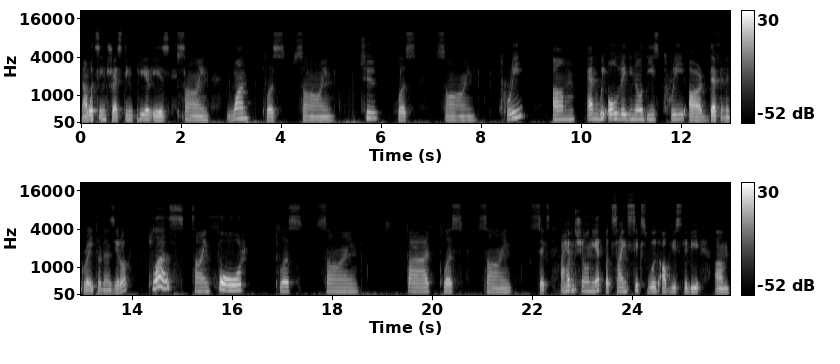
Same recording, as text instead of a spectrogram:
now what's interesting here is sine 1 plus sine 2 plus sine 3. Um, and we already know these three are definitely greater than 0 plus sine 4 plus sine 5 plus sine 6 I haven't shown yet but sine 6 would obviously be um,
